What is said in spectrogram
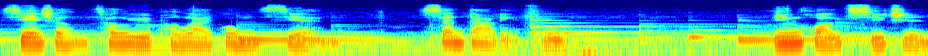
先生曾于蓬莱宫献三大礼服，明皇其之，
